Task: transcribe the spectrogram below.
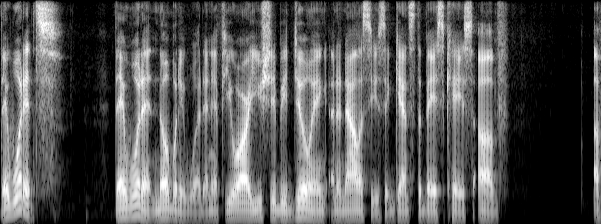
They wouldn't. They wouldn't. Nobody would. And if you are, you should be doing an analysis against the base case of a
